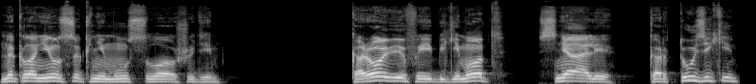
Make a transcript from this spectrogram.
наклонился к нему с лошади. Коровьев и бегемот сняли картузики,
